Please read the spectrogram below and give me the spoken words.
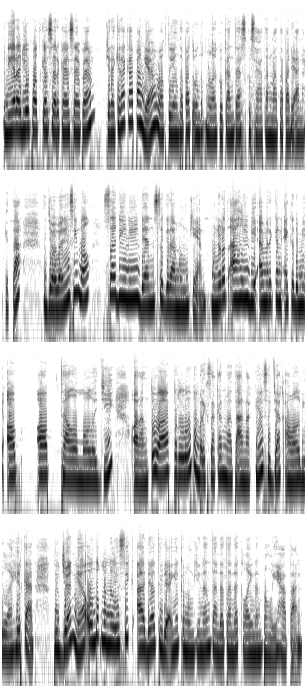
pendengar radio podcast RKS FM, kira-kira kapan ya waktu yang tepat untuk melakukan tes kesehatan mata pada anak kita? Jawabannya simpel, sedini dan segera mungkin. Menurut ahli di American Academy of Ophthalmology, orang tua perlu memeriksakan mata anaknya sejak awal dilahirkan. Tujuannya untuk menelisik ada tidaknya kemungkinan tanda-tanda kelainan penglihatan.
